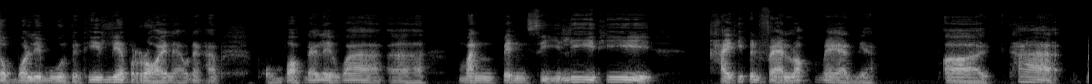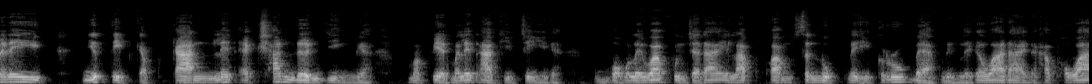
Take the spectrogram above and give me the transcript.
จบบริบูรณ์เป็นที่เรียบร้อยแล้วนะครับ ผมบอกได้เลยว่าเออมันเป็นซีรีส์ที่ใครที่เป็นแฟนล็อกแมนเนี่ยเออถ้าไม่ได้ยึดติดกับการเล่นแอคชั่นเดินยิงเนี่ย มาเปลี่ยนมาเล่น RPG เนี่ยผมบอกเลยว่าคุณจะได้รับความสนุกในอีกรูปแบบหนึ่งเลยก็ว่าได้นะครับ เพราะว่า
